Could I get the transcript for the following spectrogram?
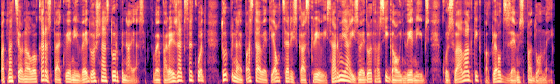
Pat Nacionālo karaspēku vienību veidošanās turpinājās, vai pareizāk sakot, turpināja pastāvēt jau ceriskās Krievijas armijā izveidotās Igauņu vienības, kuras vēlāk tika pakļautas zemes padomēji.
